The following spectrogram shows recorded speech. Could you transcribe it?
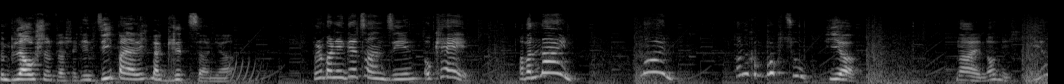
einen Blaustein versteckt. Den sieht man ja nicht mal glitzern, ja. Würde man den glitzern sehen, okay. Aber nein! Nein! Haben wir keinen Bock zu. Hier. Nein, noch nicht. Hier?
